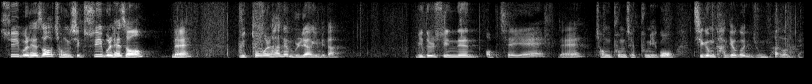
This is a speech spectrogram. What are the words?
수입을 해서 정식 수입을 해서 네. 유통을 하는 물량입니다. 믿을 수 있는 업체의 네, 정품 제품이고 지금 가격은 6만 원대.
